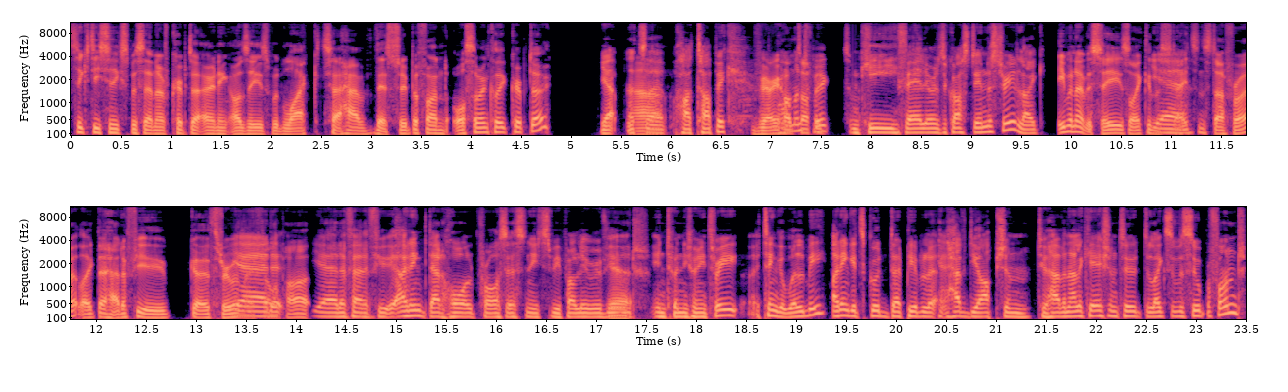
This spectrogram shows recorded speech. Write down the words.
66% of crypto owning Aussies would like to have their super fund also include crypto. Yeah, that's uh, a hot topic. Very hot topic. Some key failures across the industry, like Even overseas, like in the Yeah. States and stuff, right? Like they had a few go through and Yeah, they fell they- apart. yeah, they've had a few. I think that whole process needs to be probably reviewed in 2023. I think it will be. I think it's good that people have the option to have an allocation to the likes of a super fund.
